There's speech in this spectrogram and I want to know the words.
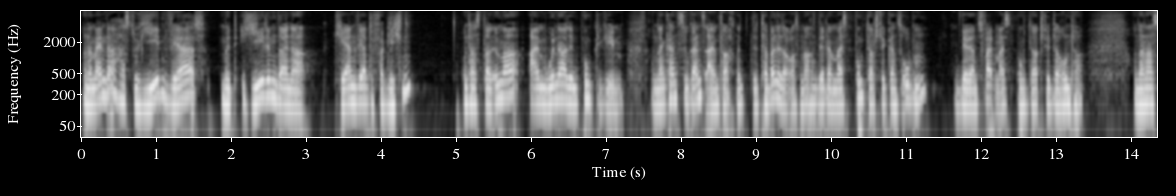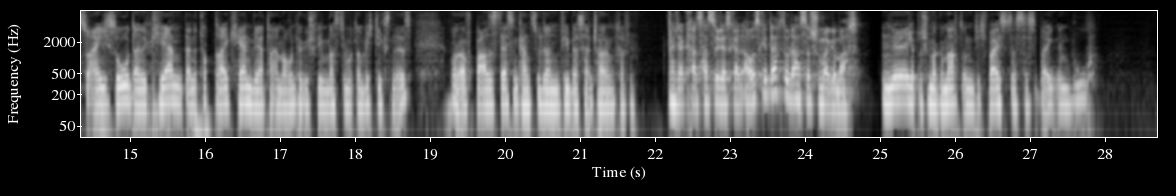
Und am Ende hast du jeden Wert mit jedem deiner Kernwerte verglichen und hast dann immer einem Winner den Punkt gegeben. Und dann kannst du ganz einfach eine, eine Tabelle daraus machen. Der, der am meisten Punkte hat, steht ganz oben. Der, der am zweitmeisten Punkte hat, steht darunter. Und dann hast du eigentlich so deine Kern, deine Top 3 Kernwerte einmal runtergeschrieben, was dir am wichtigsten ist. Und auf Basis dessen kannst du dann viel besser Entscheidungen treffen. Alter, krass, hast du dir das gerade ausgedacht oder hast du das schon mal gemacht? Nee, ich habe das schon mal gemacht und ich weiß, dass das bei irgendeinem Buch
